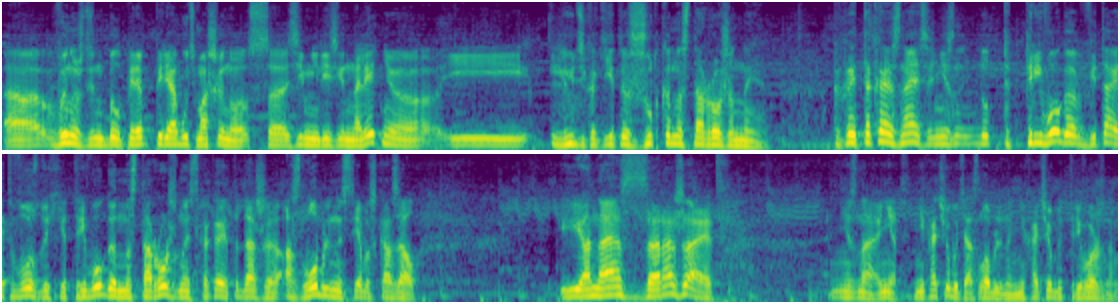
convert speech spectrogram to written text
А, Вынужден был пере- переобуть машину с зимней резины на летнюю. И люди какие-то жутко настороженные. Какая-то такая, знаете, не, ну, тревога витает в воздухе, тревога, настороженность, какая-то даже озлобленность, я бы сказал. И она заражает. Не знаю, нет, не хочу быть озлобленным, не хочу быть тревожным.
